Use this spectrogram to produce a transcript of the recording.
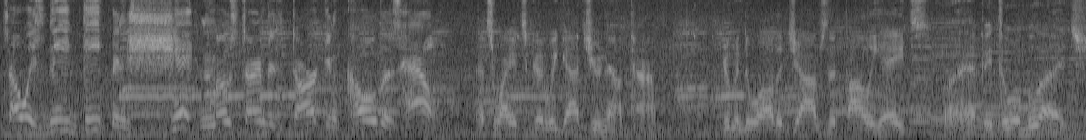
It's always knee-deep in shit, and most times it's dark and cold as hell. That's why it's good we got you now, Tom. You can do all the jobs that Paulie hates. Well, happy to oblige.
